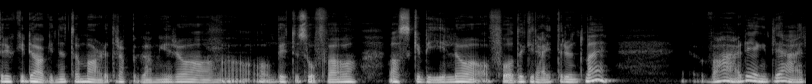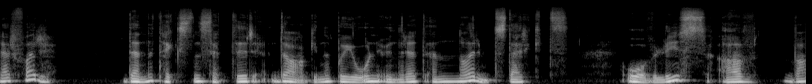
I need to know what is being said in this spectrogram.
bruker dagene til å male trappeganger og, og bytte sofa og vaske bil og, og få det greit rundt meg. Hva er det egentlig jeg er her for? Denne teksten setter dagene på jorden under et enormt sterkt overlys av hva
